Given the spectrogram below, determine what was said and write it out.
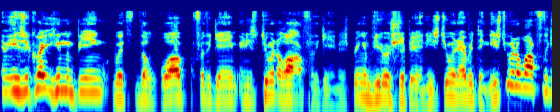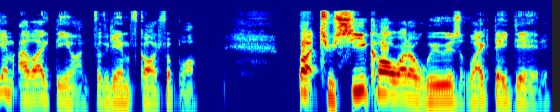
I mean, he's a great human being with the love for the game, and he's doing a lot for the game. He's bringing viewership in. He's doing everything. He's doing a lot for the game. I like Deion for the game of college football. But to see Colorado lose like they did,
